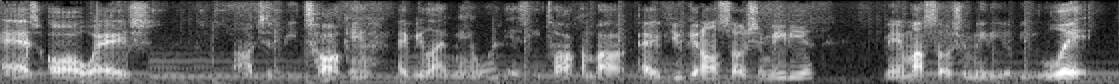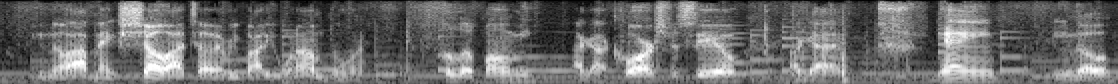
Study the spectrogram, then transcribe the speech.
as always. I'll just be talking. They be like, man, what is he talking about? Hey, if you get on social media, man, my social media be lit. You know, I make sure I tell everybody what I'm doing. Pull up on me. I got cars for sale. I got game. You know,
